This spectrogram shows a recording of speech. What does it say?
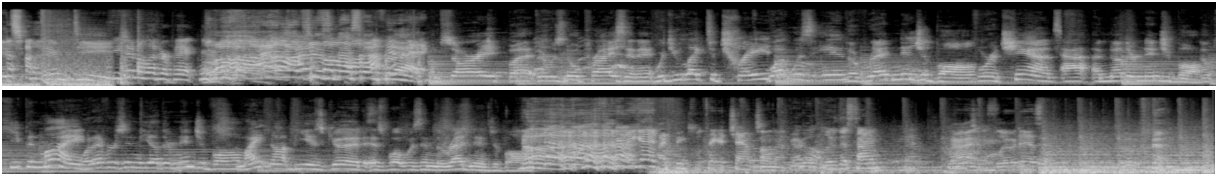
It's empty. You shouldn't have let her pick. I don't know if she was the best one for that. I'm sorry, but there was no prize in it. Would you like to trade what was in the red ninja ball for a chance at another ninja ball? Now keep in mind, whatever's in the other ninja ball might not be as good as what was in the red ninja ball. Pretty good. I think we'll take a chance on it. Gonna go blue this time? Yeah. All right, blue it is.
